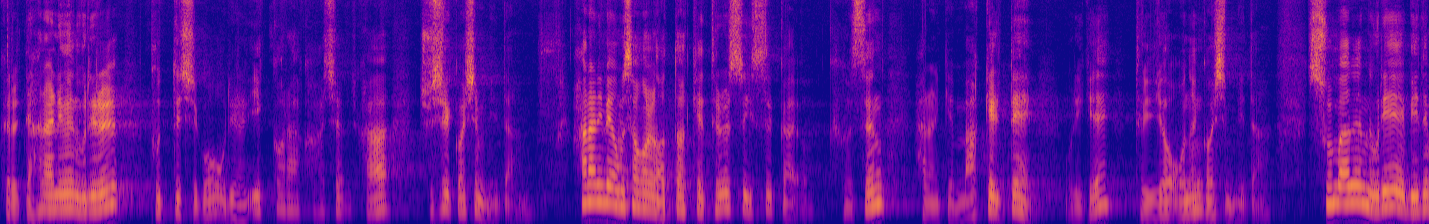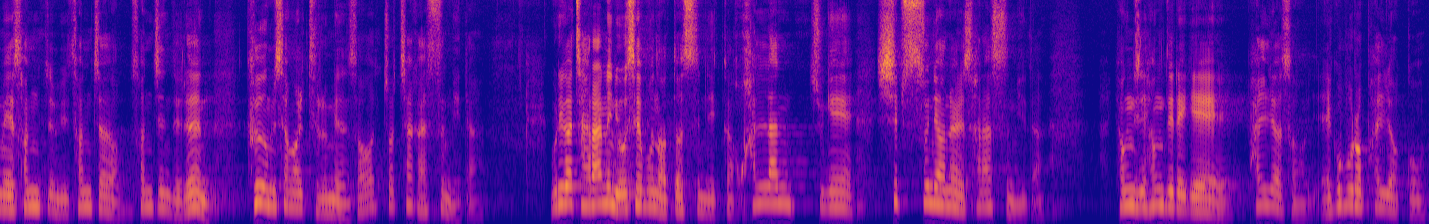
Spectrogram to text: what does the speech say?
그럴 때 하나님은 우리를 붙드시고 우리를 이끌어 가 주실 것입니다. 하나님의 음성을 어떻게 들을 수 있을까요? 그것은 하나님께 맡길 때 우리에게 들려오는 것입니다. 수많은 우리의 믿음의 선저, 선진들은 그 음성을 들으면서 쫓아갔습니다. 우리가 잘 아는 요셉은 어떻습니까? 환란 중에 십수년을 살았습니다. 형제 형들에게 팔려서 애굽으로 팔렸고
